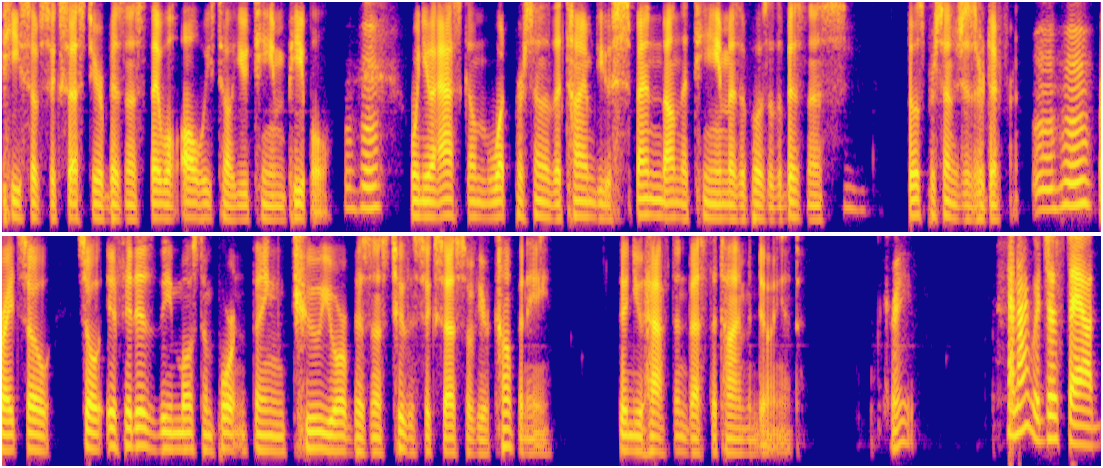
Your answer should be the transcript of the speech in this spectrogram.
piece of success to your business, they will always tell you team people. hmm When you ask them what percent of the time do you spend on the team as opposed to the business, Mm. those percentages are different, hmm right? So so if it is the most important thing to your business, to the success of your company, then you have to invest the time in doing it. Great. And I would just add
